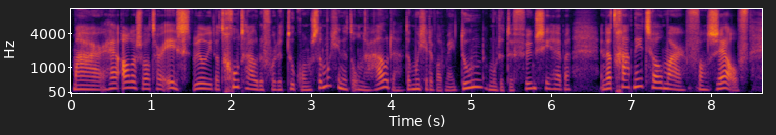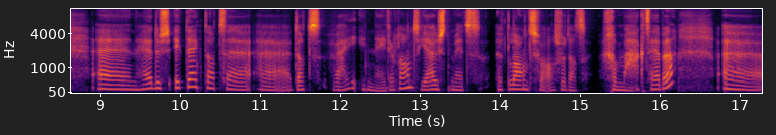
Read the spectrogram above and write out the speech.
Maar alles wat er is, wil je dat goed houden voor de toekomst, dan moet je het onderhouden. Dan moet je er wat mee doen, dan moet het een functie hebben. En dat gaat niet zomaar vanzelf. En dus ik denk dat, uh, uh, dat wij in Nederland, juist met het land zoals we dat gemaakt hebben, uh,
